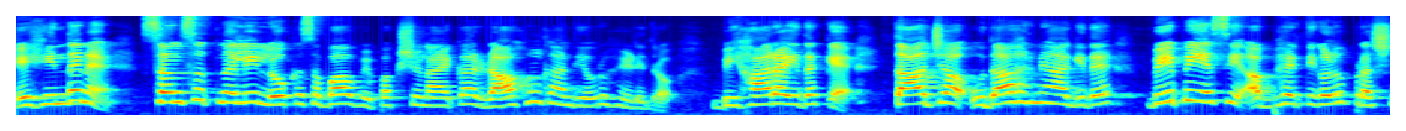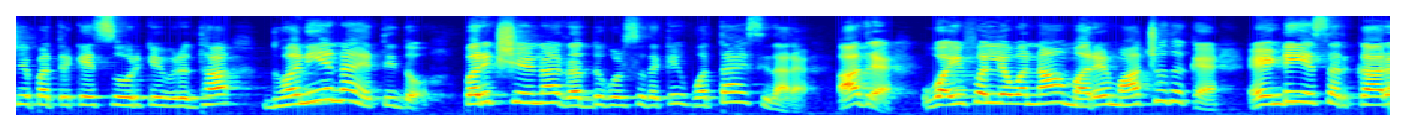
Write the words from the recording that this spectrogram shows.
ಈ ಹಿಂದೆನೆ ಸಂಸತ್ನಲ್ಲಿ ಲೋಕಸಭಾ ವಿಪಕ್ಷ ನಾಯಕ ರಾಹುಲ್ ಗಾಂಧಿ ಅವರು ಹೇಳಿದರು. ಬಿಹಾರ ಇದಕ್ಕೆ ತಾಜಾ ಉದಾಹರಣೆ ಆಗಿದೆ. ಬಿಪಿಎಸ್ಸಿ ಅಭ್ಯರ್ಥಿಗಳು ಪ್ರಶ್ನೆ ಪತ್ರಿಕೆ ಸೋರಿಕೆ ವಿರುದ್ಧ ಧ್ವನಿಯನ್ನ ಎತ್ತಿದ್ದು. ಪರೀಕ್ಷೆಯನ್ನ ರದ್ದುಗೊಳಿಸೋದಕ್ಕೆ ಒತ್ತಾಯಿಸಿದ್ದಾರೆ. ಆದರೆ ವೈಫಲ್ಯವನ್ನ ಮರೆಮಾಚೋದಕ್ಕೆ ಎನ್ಡಿಎ ಸರ್ಕಾರ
